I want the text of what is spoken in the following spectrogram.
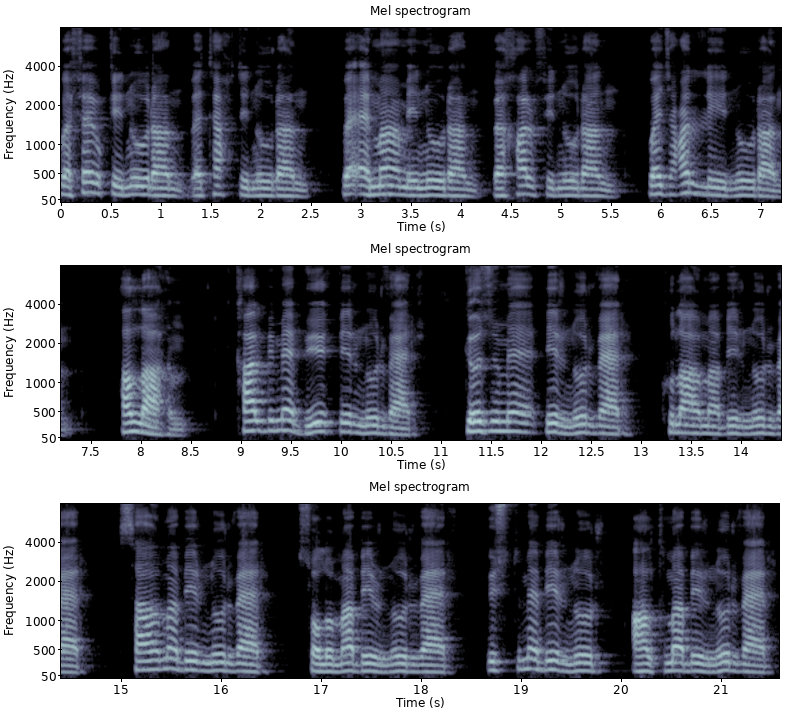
ve fevki nuran ve tahti nuran ve emami nuran ve halfi nuran ve cealli nuran. Allah'ım kalbime büyük bir nur ver, gözüme bir nur ver, kulağıma bir nur ver, sağıma bir nur ver, soluma bir nur ver, üstüme bir nur, altıma bir nur ver,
